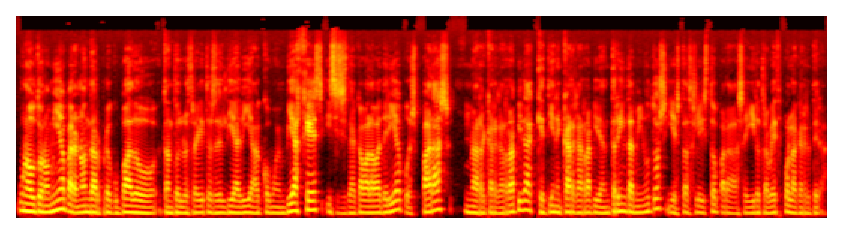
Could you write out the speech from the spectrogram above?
Una autonomía para no andar preocupado tanto en los trayectos del día a día como en viajes y si se te acaba la batería, pues paras, una recarga rápida que tiene carga rápida en 30 minutos y estás listo para seguir otra vez por la carretera.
